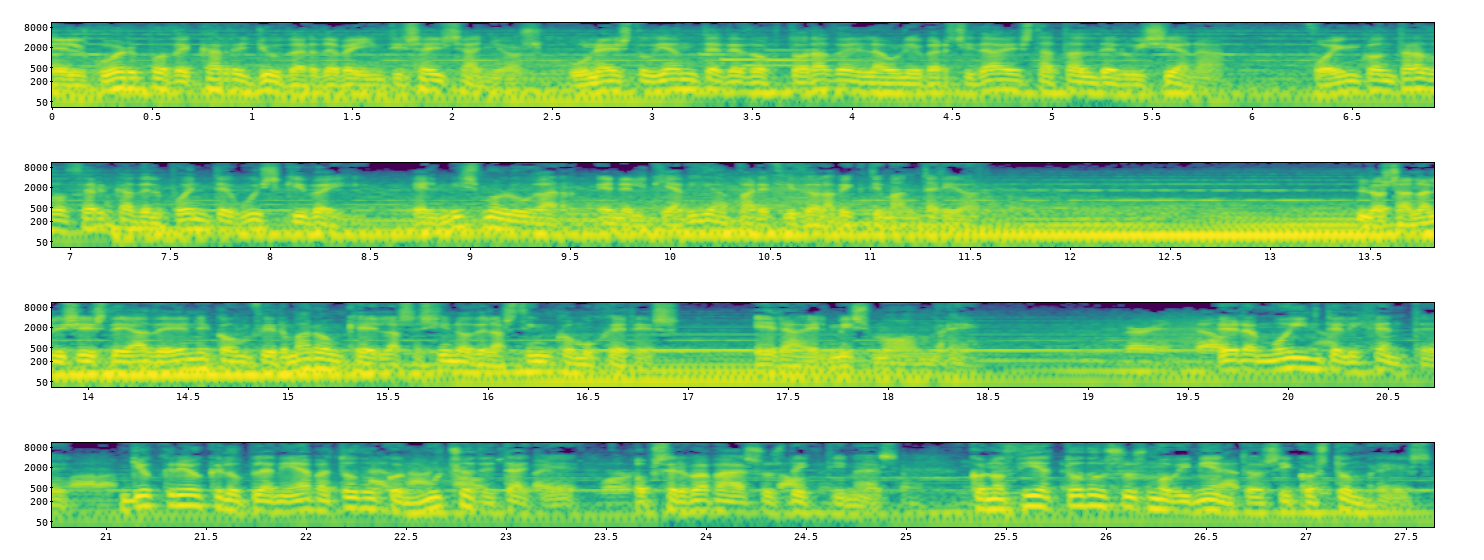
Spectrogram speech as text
El cuerpo de Carrie Juder, de 26 años, una estudiante de doctorado en la Universidad Estatal de Luisiana, fue encontrado cerca del puente Whiskey Bay, el mismo lugar en el que había aparecido la víctima anterior. Los análisis de ADN confirmaron que el asesino de las cinco mujeres era el mismo hombre. Era muy inteligente. Yo creo que lo planeaba todo con mucho detalle. Observaba a sus víctimas. Conocía todos sus movimientos y costumbres.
